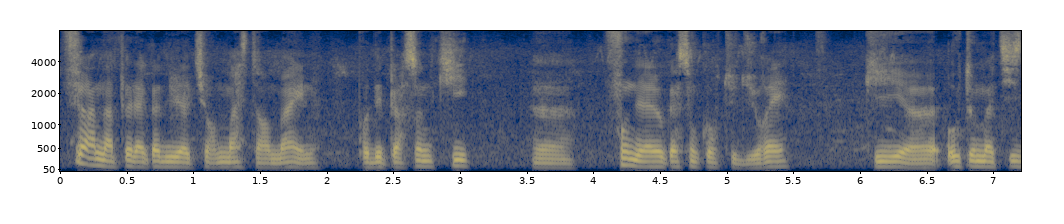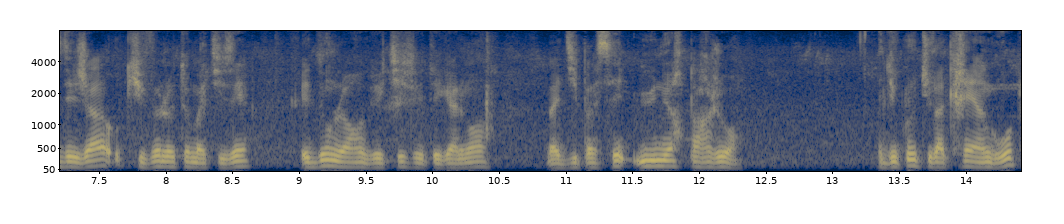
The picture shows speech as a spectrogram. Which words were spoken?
faire un appel à candidature mastermind pour des personnes qui euh, font de l'allocation courte durée, qui euh, automatisent déjà ou qui veulent automatiser et dont leur objectif est également bah, d'y passer une heure par jour. Et du coup, tu vas créer un groupe,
